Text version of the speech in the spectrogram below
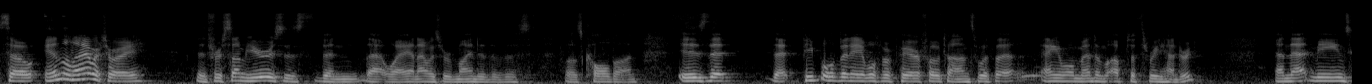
So in the laboratory, and for some years has been that way, and I was reminded of this when I was called on, is that, that people have been able to prepare photons with an angular momentum up to 300. And that means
